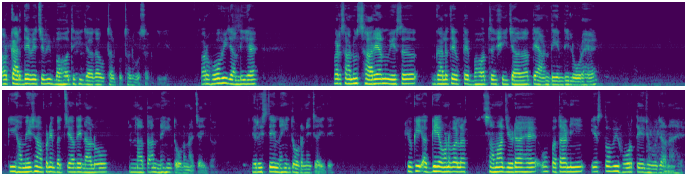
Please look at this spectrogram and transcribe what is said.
ਔਰ ਘਰ ਦੇ ਵਿੱਚ ਵੀ ਬਹੁਤ ਹੀ ਜ਼ਿਆਦਾ ਉਥਲ-ਪੁਥਲ ਹੋ ਸਕਦੀ ਹੈ। ਔਰ ਹੋ ਵੀ ਜਾਂਦੀ ਹੈ। ਪਰ ਸਾਨੂੰ ਸਾਰਿਆਂ ਨੂੰ ਇਸ ਗੱਲ ਦੇ ਉੱਤੇ ਬਹੁਤ ਹੀ ਜ਼ਿਆਦਾ ਧਿਆਨ ਦੇਣ ਦੀ ਲੋੜ ਹੈ ਕਿ ਹਮੇਸ਼ਾ ਆਪਣੇ ਬੱਚਿਆਂ ਦੇ ਨਾਲੋਂ ਨਾਤਾ ਨਹੀਂ ਤੋੜਨਾ ਚਾਹੀਦਾ, ਰਿਸ਼ਤੇ ਨਹੀਂ ਤੋੜਨੇ ਚਾਹੀਦੇ। ਕਿਉਂਕਿ ਅੱਗੇ ਆਉਣ ਵਾਲਾ ਸਮਾਂ ਜਿਹੜਾ ਹੈ, ਉਹ ਪਤਾ ਨਹੀਂ ਇਸ ਤੋਂ ਵੀ ਹੋਰ ਤੇਜ਼ ਹੋ ਜਾਣਾ ਹੈ।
